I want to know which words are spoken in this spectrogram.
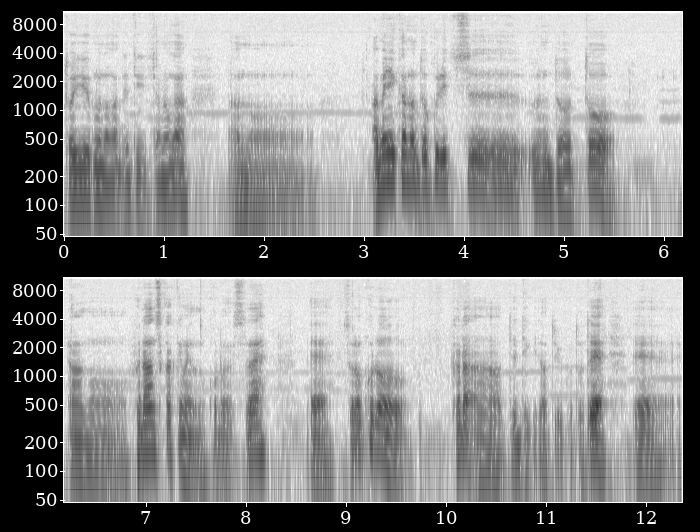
というものが出てきたのがあのアメリカの独立運動とあのフランス革命の頃ですね、えー、その頃から出てきたということで、え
